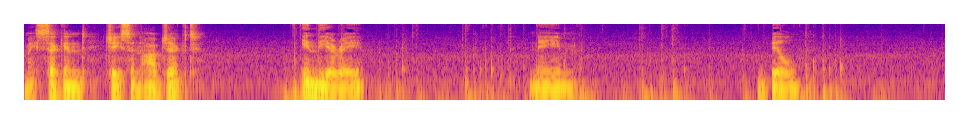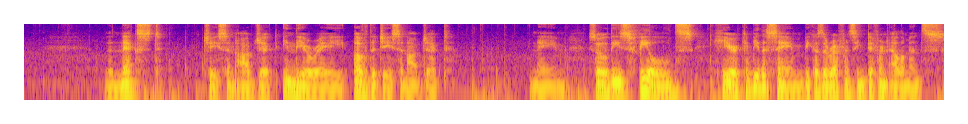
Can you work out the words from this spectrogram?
My second JSON object in the array name bill. The next JSON object in the array of the JSON object name. So these fields here can be the same because they're referencing different elements.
